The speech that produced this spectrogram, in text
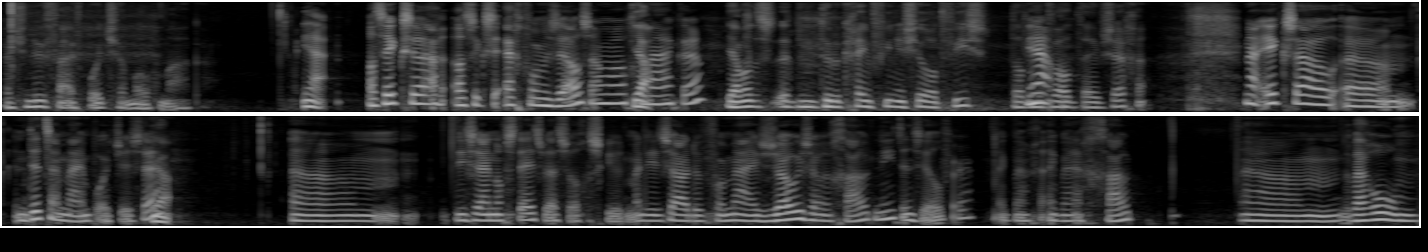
Als je nu vijf potjes zou mogen maken. Ja, als ik ze, als ik ze echt voor mezelf zou mogen maken. Ja, want het is, natuurlijk geen financieel advies. Dat ja. moeten we altijd even zeggen. Nou, ik zou... Um, dit zijn mijn potjes, hè? Ja. Um, die zijn nog steeds best wel geskuwd. Maar die zouden voor mij sowieso in goud, niet in zilver. Ik ben, ik ben echt goud. Um, waarom?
